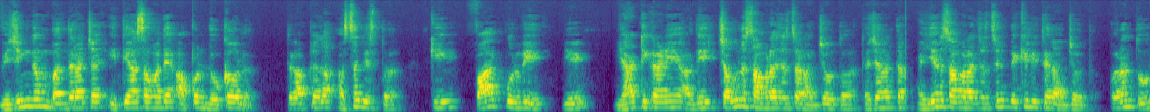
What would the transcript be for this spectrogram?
विजिंगम बंदराच्या इतिहासामध्ये आपण डोकावलं तर आपल्याला असं दिसतं की फार पूर्वी हे या ठिकाणी आधी चौल साम्राज्याचं राज्य होतं त्याच्यानंतर अय्यर साम्राज्याचे देखील इथे राज्य होतं. परंतु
